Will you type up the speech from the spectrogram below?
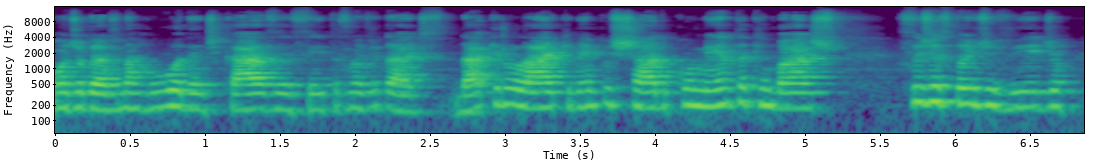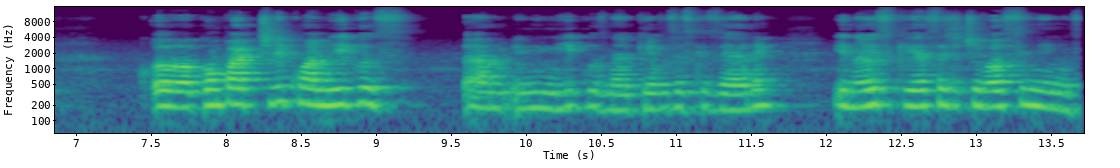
onde eu gravo na rua, dentro de casa, receitas, novidades. Dá aquele like bem puxado, comenta aqui embaixo, sugestões de vídeo, uh, compartilhe com amigos, uh, inimigos, né, quem vocês quiserem, e não esqueça de ativar os sininhos.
